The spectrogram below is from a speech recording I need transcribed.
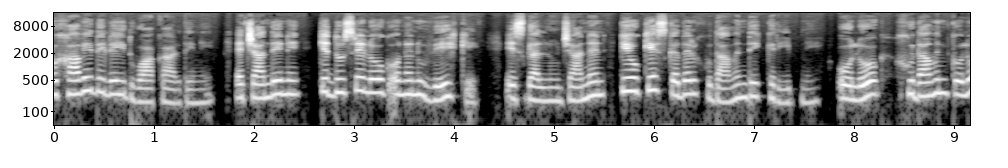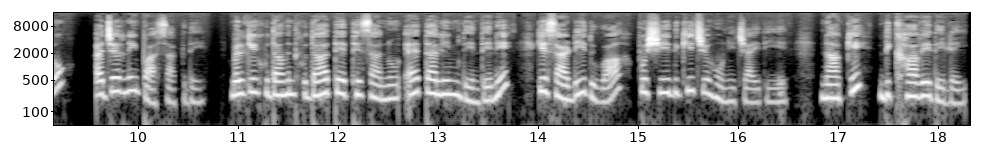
ਵਿਖਾਵੇ ਦੇ ਲਈ ਦੁਆ ਕਰਦੇ ਨੇ ਇਹ ਚਾਹੁੰਦੇ ਨੇ ਕਿ ਦੂਸਰੇ ਲੋਕ ਉਹਨਾਂ ਨੂੰ ਵੇਖ ਕੇ ਇਸ ਗੱਲ ਨੂੰ ਜਾਣਨ ਕਿ ਉਹ ਕਿਸ ਕਦਰ ਖੁਦਾਵੰਦ ਦੇ ਕਰੀਬ ਨੇ ਉਹ ਲੋਕ ਖੁਦਾਵੰਦ ਕੋਲੋਂ ਅਜਰ ਨਹੀਂ ਪਾ ਸਕਦੇ ਬਲਕਿ ਖੁਦਾਵੰਦ ਖੁਦਾ ਤੇ ਇੱਥੇ ਸਾਨੂੰ ਇਹ تعلیم ਦਿੰਦੇ ਨੇ ਕਿ ਸਾਡੀ ਦੁਆ ਪੁਸ਼ੀਦਗੀ 'ਚ ਹੋਣੀ ਚਾਹੀਦੀ ਹੈ ਨਾ ਕਿ ਦਿਖਾਵੇ ਦੇ ਲਈ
